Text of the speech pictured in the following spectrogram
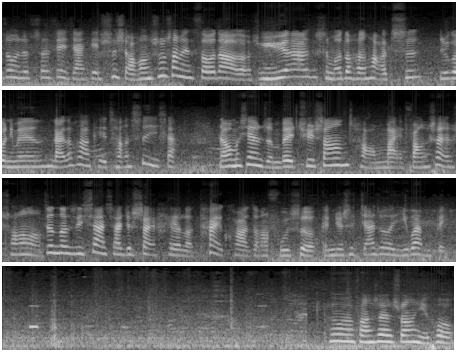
中午就吃了这家店，是小红书上面搜到的，鱼啊什么都很好吃。如果你们来的话，可以尝试一下。然后我们现在准备去商场买防晒霜了，真的是一下下就晒黑了，太夸张了，辐射感觉是加州的一万倍。喷完防晒霜以后，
